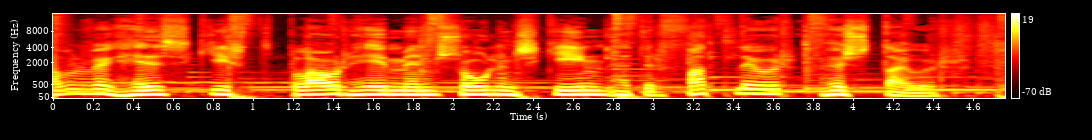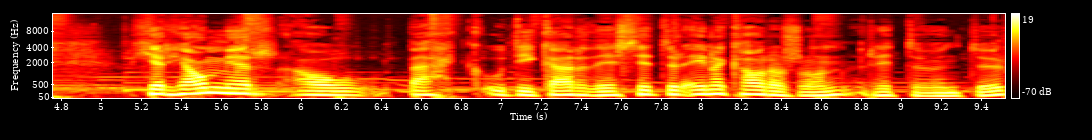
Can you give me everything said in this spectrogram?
alveg heiðskýrt, blár heiminn, sólinn skín, þetta er fallegur haustdagur. Hér hjá mér á bekk út í gardi situr Einar Kárásson, rittufundur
